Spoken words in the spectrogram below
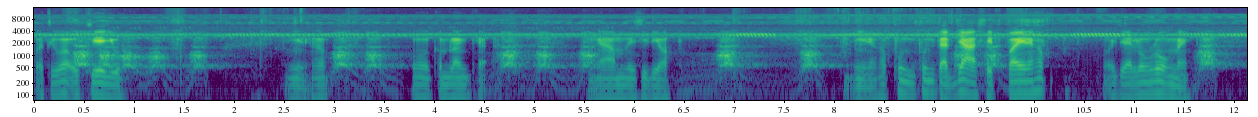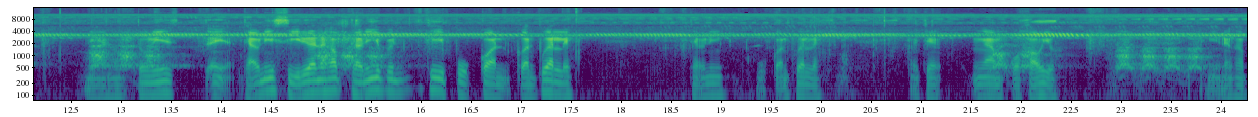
ก็ถือว่าโอเคอยู่ นี่นะครับก็กำลังจะงามเลยทีเดียว นี่นะครับเพิ่งเพิ่งตัดหญ้าเสร็จไปนะครับ ก็จะโล่งๆหน่อยนี่นะครับตรงนี้ไอ้แถวนี้สี่เดือนนะครับ แถวนี้เป็นที่ปลูกก่อนก่อนเพื่อนเลย แถวนี้ปลูกก่อนเพื่อนเลยก็จะงามกว่าเขาอยู่ นี่นะครับ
